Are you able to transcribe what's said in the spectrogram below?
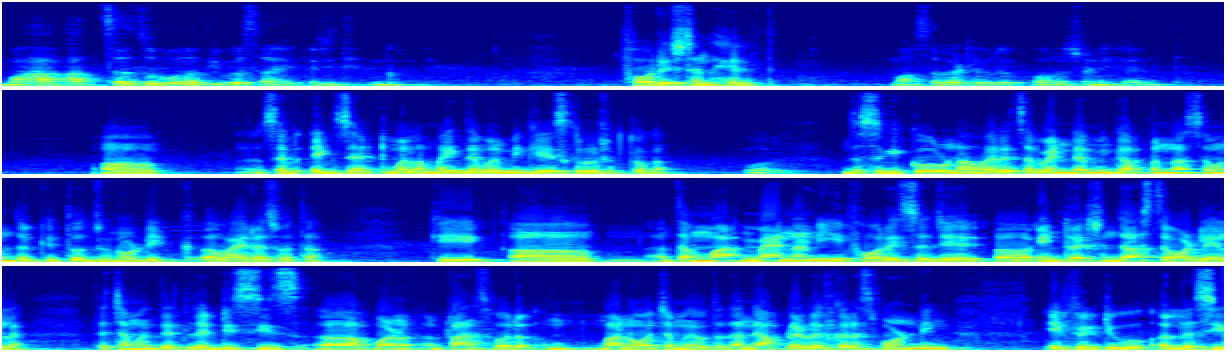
महा आजचा जो वन दिवस आहे त्याची थीम फॉरेस्ट अँड हेल्थ असं काय ठेवलं? फॉरेस्ट आणि हेल्थ सर एक्झॅक्ट मला माहीत नाही पण मी गेस करू शकतो का? जसं की कोरोना व्हायरसचा पॅन्डेमिक आपण असं म्हणतो की तो झुनोटिक व्हायरस होता. की अ, आता मा मॅन आणि फॉरेस्टचं जे इंटरॅक्शन जास्त वाढलेलं आहे त्याच्यामध्ये तिथले डिसीज आपण ट्रान्सफर मानवाच्यामध्ये होतात. आणि आपल्याकडे करस्पॉन्डिंग इफेक्टिव्ह लसी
